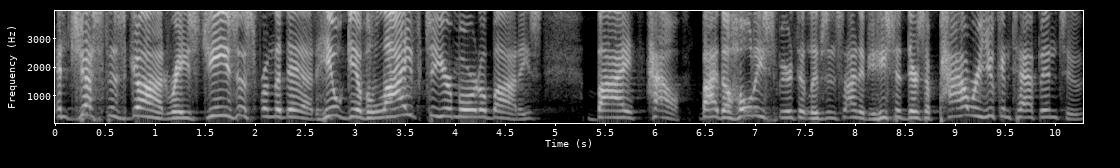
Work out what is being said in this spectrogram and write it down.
And just as God raised Jesus from the dead, He'll give life to your mortal bodies by how? By the Holy Spirit that lives inside of you. He said there's a power you can tap into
